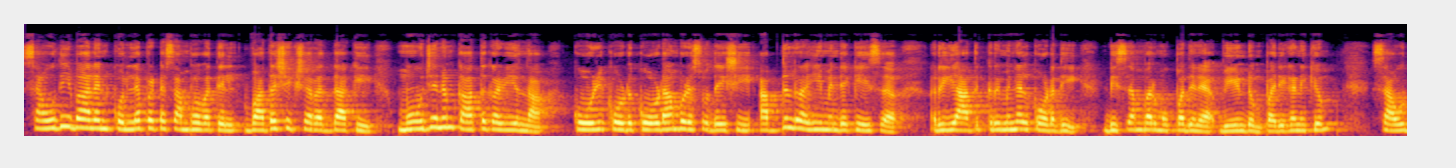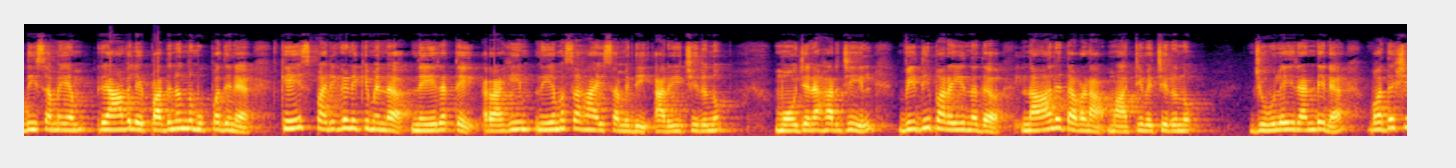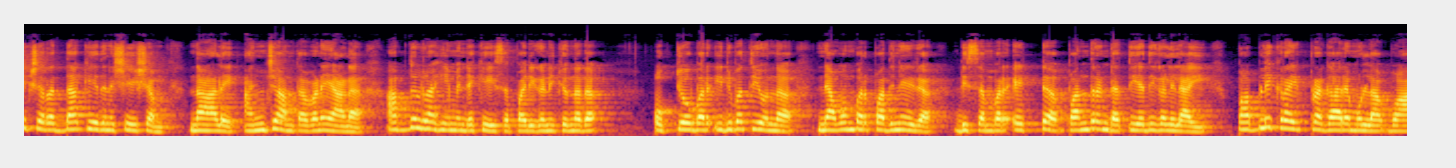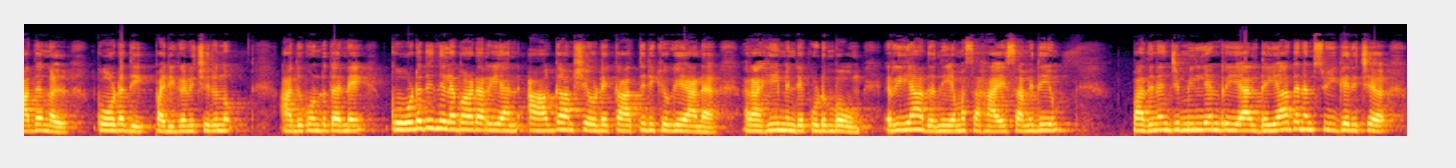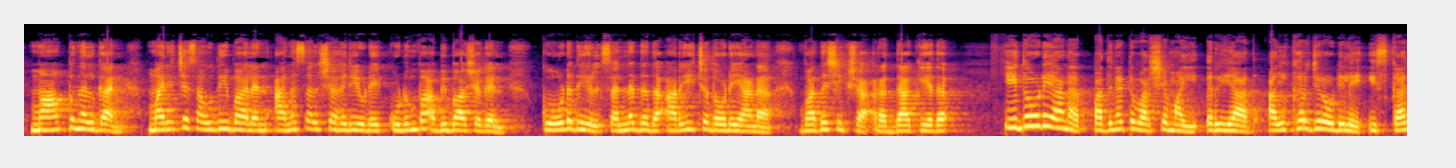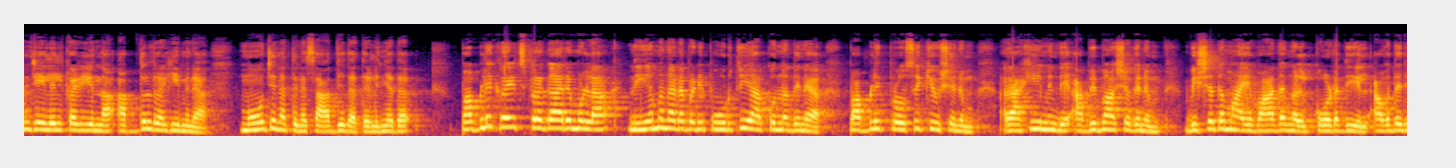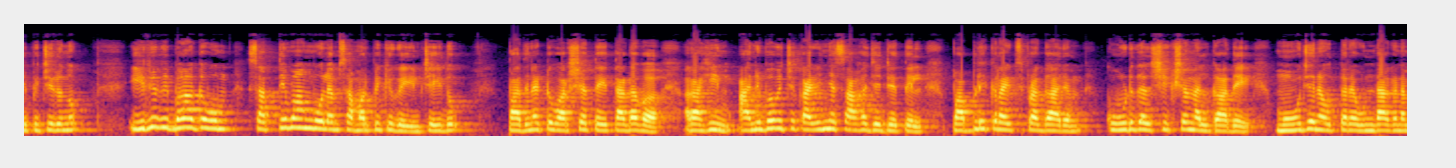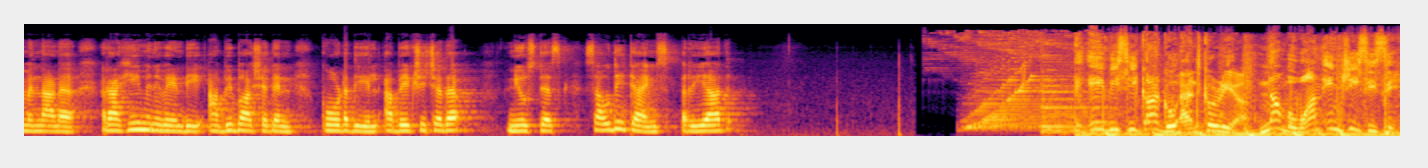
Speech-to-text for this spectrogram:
Saudi ബാലൻ കൊല്ലപ്പെട്ട സംഭവത്തിൽ വധശിക്ഷ റദ്ദാക്കി മോചനം കാത്തു കഴിയുന്ന കോഴിക്കോട് കോടാമ്പുഴ സ്വദേശി അബ്ദുൽ റഹീമിന്റെ കേസ് റിയാദ് ക്രിമിനൽ കോടതി ഡിസംബർ മുപ്പതിന് വീണ്ടും പരിഗണിക്കും. സൗദി സമയം രാവിലെ പതിനൊന്ന് മുപ്പതിന് കേസ് പരിഗണിക്കുമെന്ന് നേരത്തെ റഹീം നിയമസഹായ സമിതി അറിയിച്ചിരുന്നു. മോചന ഹർജിയിൽ വിധി പറയുന്നത് നാല് തവണ മാറ്റിവെച്ചിരുന്നു. ജൂലൈ രണ്ടിന് വധശിക്ഷ റദ്ദാക്കിയതിനു ശേഷം നാളെ അഞ്ചാം തവണയാണ് അബ്ദുൾ റഹീമിന്റെ കേസ് പരിഗണിക്കുന്നത്. ഒക്ടോബർ ഇരുപത്തിയൊന്ന് നവംബർ പതിനേഴ് ഡിസംബർ എട്ട് പന്ത്രണ്ട് തീയതികളിലായി പബ്ലിക് റൈറ്റ് പ്രകാരമുള്ള വാദങ്ങൾ കോടതി പരിഗണിച്ചിരുന്നു. അതുകൊണ്ടുതന്നെ കോടതി നിലപാടറിയാൻ ആകാംക്ഷയോടെ കാത്തിരിക്കുകയാണ് റഹീമിന്റെ കുടുംബവും റിയാദ് നിയമസഹായ സമിതിയും. പതിനഞ്ച് മില്യൺ റിയാൽ ദയാധനം സ്വീകരിച്ച് മാപ്പ് നൽകാൻ മരിച്ച സൗദി ബാലൻ അനസൽ ഷഹരിയുടെ കുടുംബ അഭിഭാഷകൻ കോടതിയിൽ സന്നദ്ധത അറിയിച്ചതോടെയാണ് വധശിക്ഷ റദ്ദാക്കിയത്. ഇതോടെയാണ് പതിനെട്ട് വർഷമായി റിയാദ് അൽഖർജ് റോഡിലെ ഇസ്കാൻ ജയിലിൽ കഴിയുന്ന അബ്ദുൾ റഹീമിന് മോചനത്തിന് സാധ്യത തെളിഞ്ഞത്. പബ്ലിക് റൈറ്റ്സ് പ്രകാരമുള്ള നിയമ നടപടി പൂർത്തിയാക്കുന്നതിന് പബ്ലിക് പ്രോസിക്യൂഷനും റഹീമിന്റെ അഭിഭാഷകനും വിശദമായ വാദങ്ങൾ കോടതിയിൽ അവതരിപ്പിച്ചിരുന്നു. ഇരുവിഭാഗവും സത്യവാങ്മൂലം സമർപ്പിക്കുകയും ചെയ്തു. പതിനെട്ട് വർഷത്തെ തടവ് റഹീം അനുഭവിച്ചു കഴിഞ്ഞ സാഹചര്യത്തിൽ പബ്ലിക് റൈറ്റ്സ് പ്രകാരം കൂടുതൽ ശിക്ഷ നൽകാതെ മോചന ഉത്തരവ് ഉണ്ടാകണമെന്നാണ് റഹീമിന് വേണ്ടി അഭിഭാഷകൻ കോടതിയിൽ അപേക്ഷിച്ചത്. News desk Saudi Times Riyadh ABC Cargo and Korea, number one in GCC.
